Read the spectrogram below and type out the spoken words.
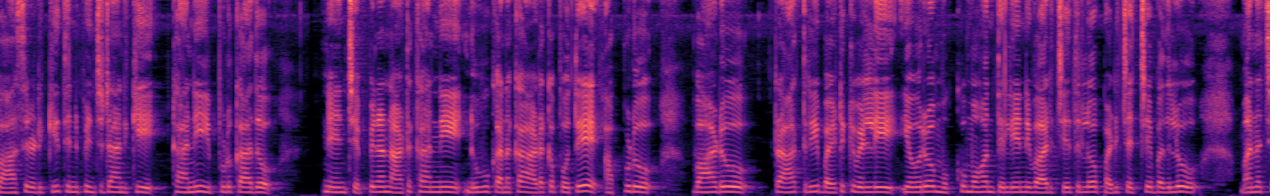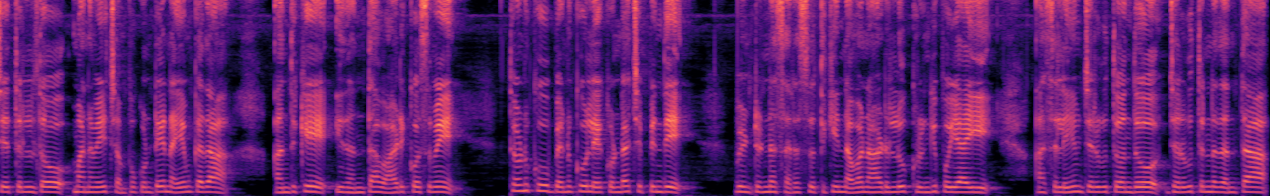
బాసురుడికి తినిపించడానికి కానీ ఇప్పుడు కాదు. నేను చెప్పిన నాటకాన్ని నువ్వు కనుక ఆడకపోతే అప్పుడు వాడు రాత్రి బయటకు వెళ్ళి ఎవరో ముక్కు మొహం తెలియని వారి చేతిలో పడి చచ్చే బదులు మన చేతులతో మనమే చంపుకుంటే నయం కదా. అందుకే ఇదంతా వాడి కోసమే. తొణుకు బెనుకు లేకుండా చెప్పింది. వింటున్న సరస్వతికి నవనాడులు కృంగిపోయాయి. అసలేం జరుగుతోందో జరుగుతున్నదంతా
